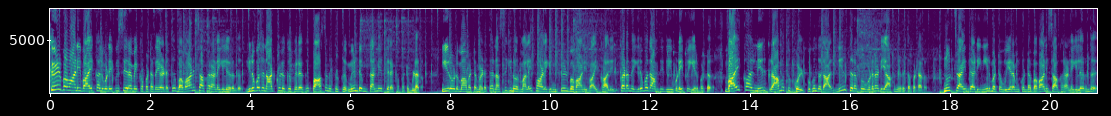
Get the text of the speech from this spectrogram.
கீழ்பவானி வாய்க்கால் உடைப்பு சீரமைக்கப்பட்டதை அடுத்து பவானிசாகர் அணையில் இருந்து இருபது நாட்களுக்கு பிறகு பாசனத்துக்கு மீண்டும் தண்ணீர் திறக்கப்பட்டுள்ளது. ஈரோடு மாவட்டம் அடுத்த நசிகினூர் மலைப்பாளையம் கீழ்பவானி வாய்க்காலில் கடந்த இருபதாம் தேதி உடைப்பு ஏற்பட்டு வாய்க்கால் நீர் கிராமத்துக்குள் புகுந்ததால் நீர் திறப்பு உடனடியாக நிறுத்தப்பட்டது. நூற்றி ஐந்து அடி நீர்மட்ட உயரம் கொண்ட பவானிசாகர் அணையிலிருந்து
